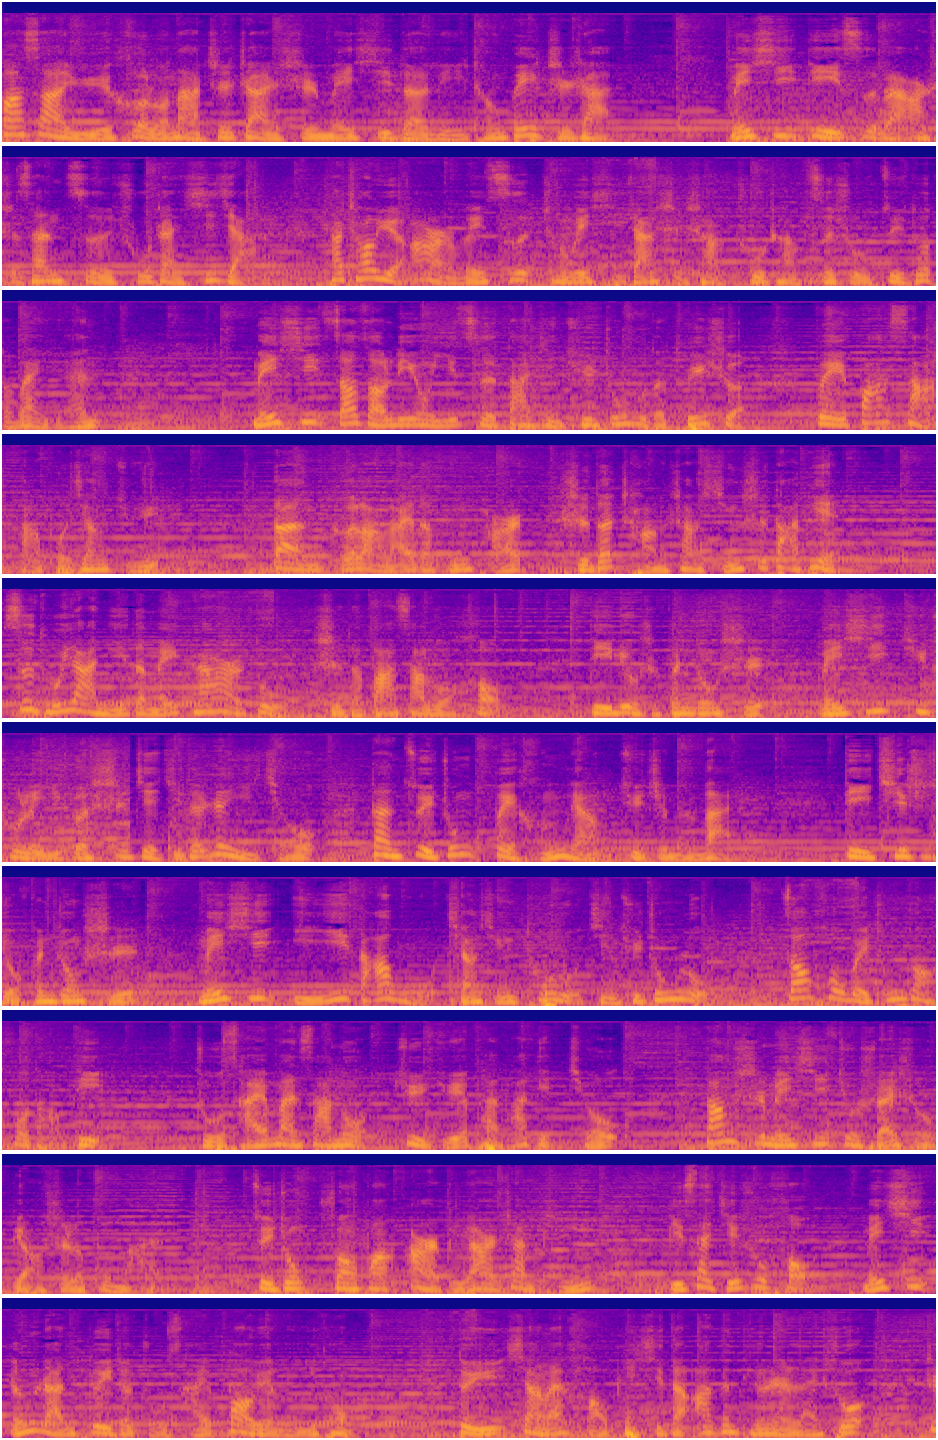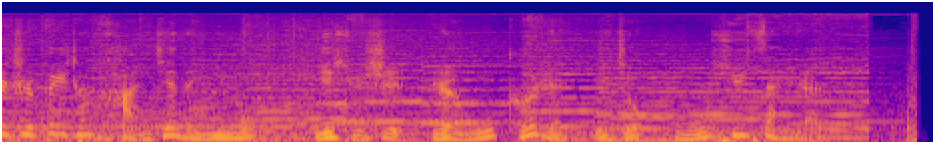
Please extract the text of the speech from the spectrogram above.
巴萨与赫罗纳之战是梅西的里程碑之战。梅西第四百二十三次出战西甲，他超越阿尔维斯，成为西甲史上出场次数最多的外援。梅西早早利用一次大禁区中路的推射，为巴萨打破僵局，但格朗来的红牌使得场上形势大变。斯图亚尼的梅开二度使得巴萨落后。第六十分钟时，梅西踢出了一个世界级的任意球，但最终被横梁拒之门外。第七十九分钟时，梅西以一打五强行突入禁区中路，遭后卫冲撞后倒地。主裁曼萨诺拒绝判罚点球，当时梅西就甩手表示了不满。最终双方二比二战平。比赛结束后，梅西仍然对着主裁抱怨了一通。对于向来好脾气的阿根廷人来说，这是非常罕见的一幕。也许是忍无可忍，也就无需再忍。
